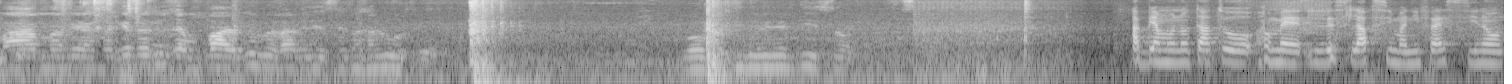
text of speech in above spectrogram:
Mamma mia, che tu sei un padre, tu mi fai vedere queste cose all'ultimo. Buon partito venerdì sto. Abbiamo notato come le slap si manifestino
